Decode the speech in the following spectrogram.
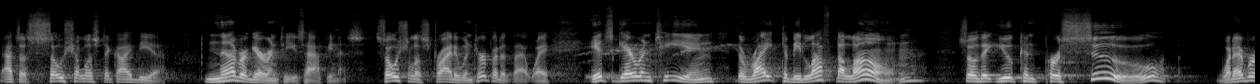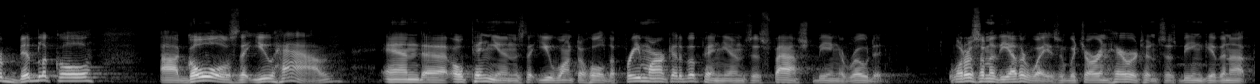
That's a socialistic idea. Never guarantees happiness. Socialists try to interpret it that way. It's guaranteeing the right to be left alone so that you can pursue whatever biblical uh, goals that you have and uh, opinions that you want to hold. The free market of opinions is fast being eroded. What are some of the other ways in which our inheritance is being given up?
